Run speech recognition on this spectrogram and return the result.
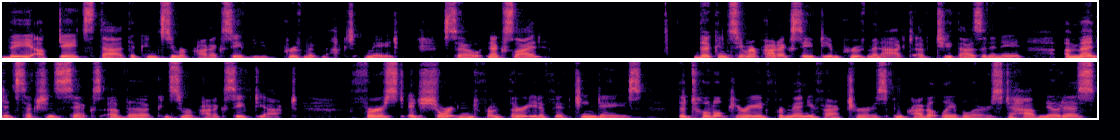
the updates that the Consumer Product Safety Improvement Act made. So next slide. The Consumer Product Safety Improvement Act of 2008 amended Section 6 of the Consumer Product Safety Act. First, it shortened from 30 to 15 days the total period for manufacturers and private labelers to have notice,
